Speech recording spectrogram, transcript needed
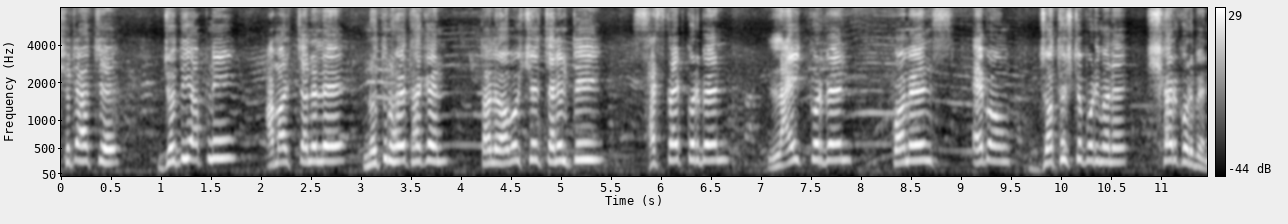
সেটা হচ্ছে, যদি আপনি আমার চ্যানেলে নতুন হয়ে থাকেন, তাহলে অবশ্যই চ্যানেলটি সাবস্ক্রাইব করবেন, লাইক করবেন, কমেন্টস এবং যথেষ্ট পরিমাণে শেয়ার করবেন।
